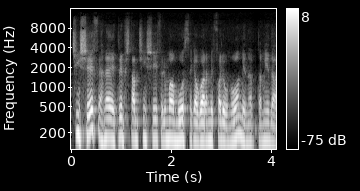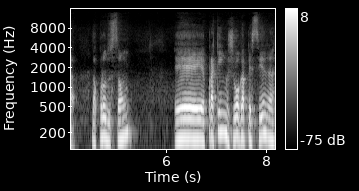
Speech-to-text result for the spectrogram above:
Tim Schafer, né, entrevistado Tim Schafer e uma moça que agora me falei o nome, né, também da, da produção. É, para quem joga PC, né,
